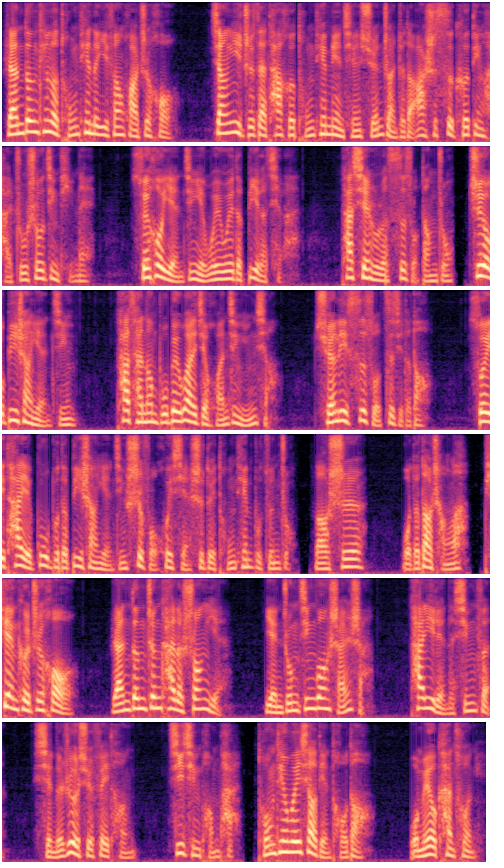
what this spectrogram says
燃灯听了童天的一番话之后，将一直在他和童天面前旋转着的二十四颗定海珠收进体内，随后眼睛也微微的闭了起来。他陷入了思索当中，只有闭上眼睛，他才能不被外界环境影响，全力思索自己的道。所以他也顾不得闭上眼睛是否会显示对童天不尊重。老师，我的道成了。片刻之后，燃灯睁开了双眼，眼中金光闪闪，他一脸的兴奋，显得热血沸腾，激情澎湃。童天微笑点头道：“我没有看错你，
